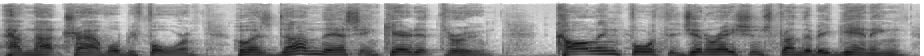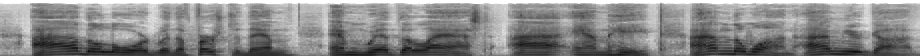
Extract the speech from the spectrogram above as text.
have not traveled before, who has done this and carried it through, calling forth the generations from the beginning I, the Lord, with the first of them, and with the last. I am He. I'm the one. I'm your God.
